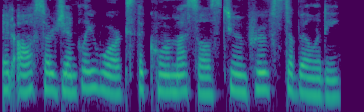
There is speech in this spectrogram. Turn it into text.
It also gently works the core muscles to improve stability.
